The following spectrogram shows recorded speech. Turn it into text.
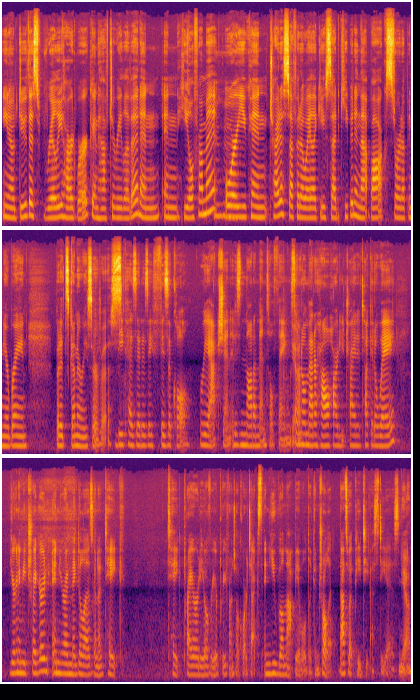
you know, do this really hard work and have to relive it and and heal from it, or mm-hmm. you can try to stuff it away, like you said, keep it in that box stored up in your brain, but it's gonna resurface. because it is a physical reaction. It is not a mental thing. So no matter how hard you try to tuck it away, you're going to be triggered and your amygdala is going to take take priority over your prefrontal cortex and you will not be able to control it. That's what PTSD is. yeah.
